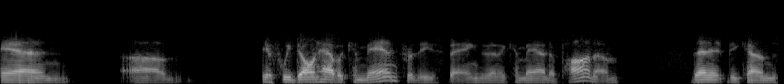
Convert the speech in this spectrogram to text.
and um, if we don't have a command for these things and a command upon them, then it becomes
